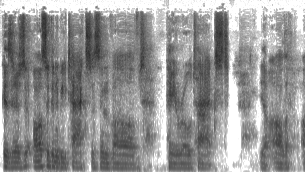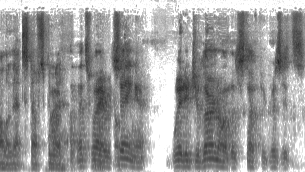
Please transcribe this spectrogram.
Because there's also going to be taxes involved, payroll tax, you know, all of all of that stuff's going to. That's why I was saying, uh, where did you learn all this stuff? Because it's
